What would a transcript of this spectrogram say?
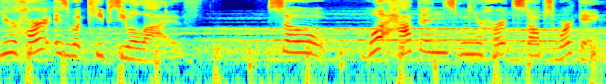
Your heart is what keeps you alive. So, what happens when your heart stops working?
